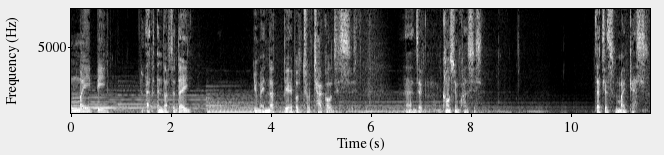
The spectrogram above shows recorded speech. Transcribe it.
maybe at the end of the day, you may not be able to tackle this uh, the consequences. That is my guess.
